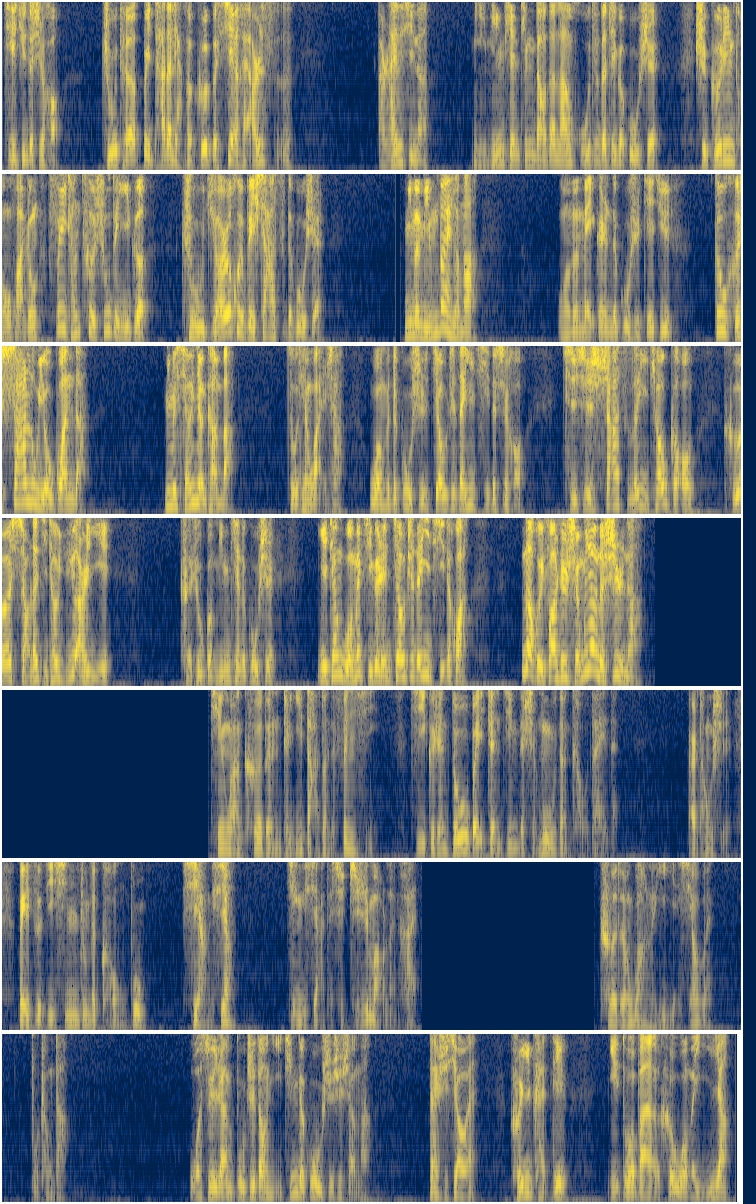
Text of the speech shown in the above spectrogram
结局的时候，朱特被他的两个哥哥陷害而死；而兰西呢，你明天听到的蓝胡子的这个故事，是格林童话中非常特殊的一个主角会被杀死的故事。你们明白了吗？我们每个人的故事结局，都和杀戮有关的。你们想想看吧，昨天晚上我们的故事交织在一起的时候，只是杀死了一条狗和少了几条鱼而已。可如果明天的故事，也将我们几个人交织在一起的话，那会发生什么样的事呢？听完科顿这一大段的分析。几个人都被震惊的是目瞪口呆的，而同时被自己心中的恐怖想象惊吓的是直冒冷汗。科顿望了一眼肖恩，补充道：“我虽然不知道你听的故事是什么，但是肖恩可以肯定，你多半和我们一样，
